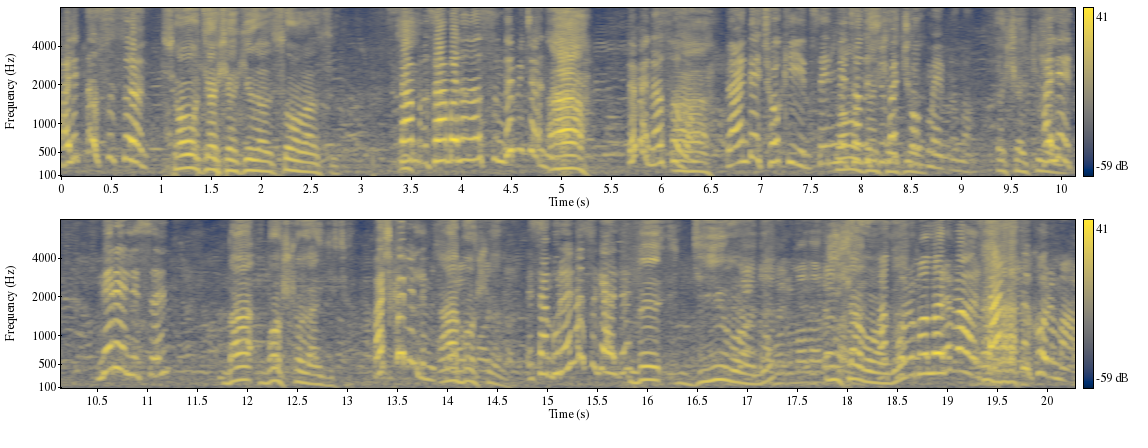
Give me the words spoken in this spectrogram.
Halit nasılsın? Çok teşekkürler, sağ olasın. Sen sen bana nasılsın demeyeceksin? Ah, Değil mi? Nasılım? Ha. Ben de çok iyiyim. Seninle Tamam, tanıştığıma teşekkürler. çok memnunum. teşekkürler. Halit, nerelisin? Ben boş kolay gideceğim. Başkaleli misin? Ha boş kolay. E sen buraya nasıl geldin? Bir düğün vardı, insan Ha vardı. korumaları var. Sen misin koruma?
